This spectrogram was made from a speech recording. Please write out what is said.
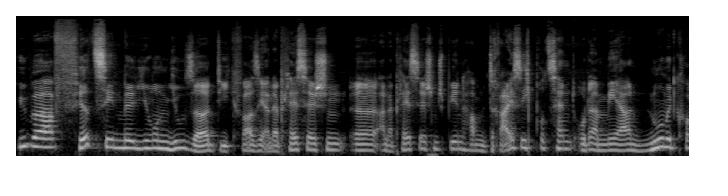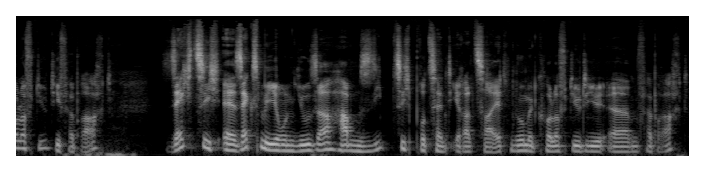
über 14 Millionen User, die quasi an der PlayStation, äh, an der PlayStation spielen, haben 30 Prozent oder mehr nur mit Call of Duty verbracht. 60, äh, 6 Millionen User haben 70 Prozent ihrer Zeit nur mit Call of Duty ähm, verbracht.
